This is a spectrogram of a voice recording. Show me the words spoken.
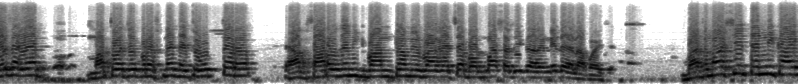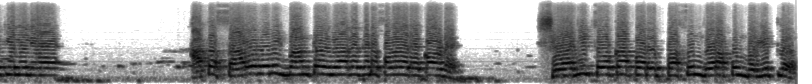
हे सगळ्यात महत्त्वाचे प्रश्न आहेत त्याचे उत्तर सार्वजनिक बांधकाम विभागाच्या बदमाश अधिकाऱ्यांनी द्यायला पाहिजे. बदमाशी त्यांनी काय केलेली आहे? आता सार्वजनिक बांधकाम विभागाकडे सगळं रेकॉर्ड आहे. शिवाजी चौका पासून जर आपण बघितलं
